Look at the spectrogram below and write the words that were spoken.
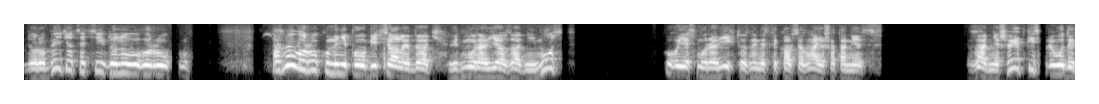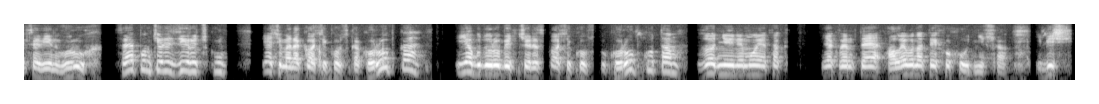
доробити оце цих до Нового року. А з Нового року мені пообіцяли дати від мурав'я задній мост. Кого є мурав'ї, хто з ними стикався, знає, що там є задня швидкість. Приводиться він в рух цепом через зірочку. Є у мене касіковська коробка. І я буду робити через касіковську коробку там. Задньої немає так, як в МТ, але вона тихоходніша і більш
